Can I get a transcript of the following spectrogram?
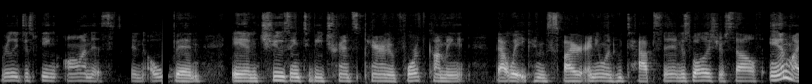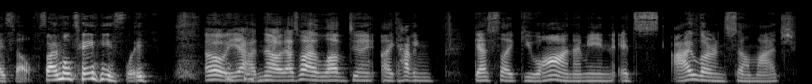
Really just being honest and open and choosing to be transparent and forthcoming that way it can inspire anyone who taps in, as well as yourself and myself simultaneously. Oh yeah, no, that's why I love doing like having guests like you on. I mean, it's I learn so much.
